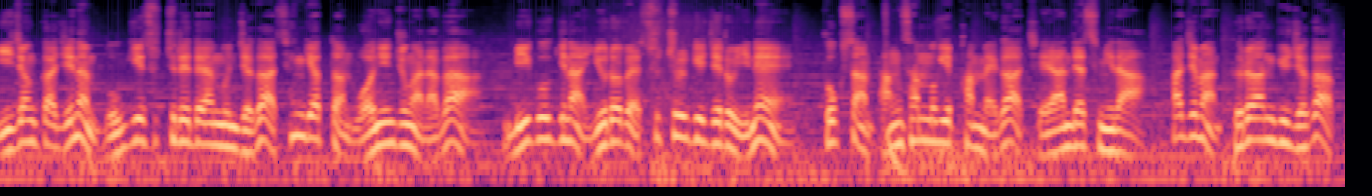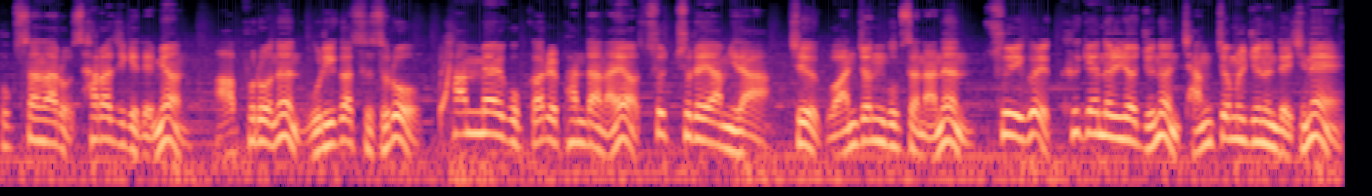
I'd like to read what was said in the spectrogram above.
이전까지는 무기 수출에 대한 문제가 생겼던 원인 중 하나가 미국이나 유럽의 수출 규제로 인해 국산 방산무기 판매가 제한됐습니다. 하지만 그러한 규제가 국산화로 사라지게 되면 앞으로는 우리가 스스로 판매할 국가를 판단하여 수출해야 합니다. 즉 완전 국산화는 수익을 크게 늘려주는 장점을 주는 대신에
